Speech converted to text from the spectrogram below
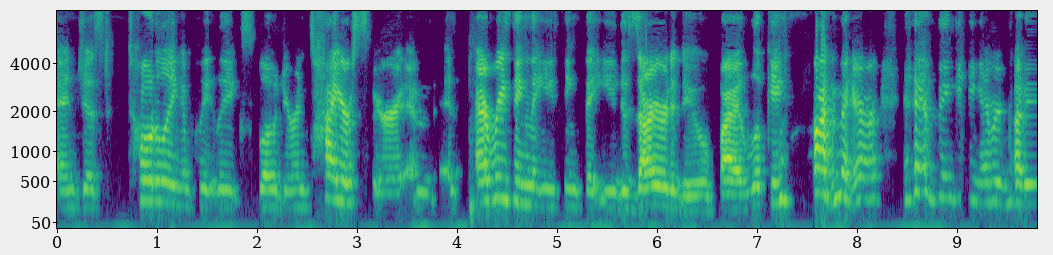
and just totally and completely explode your entire spirit and, and everything that you think that you desire to do by looking on there and thinking everybody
